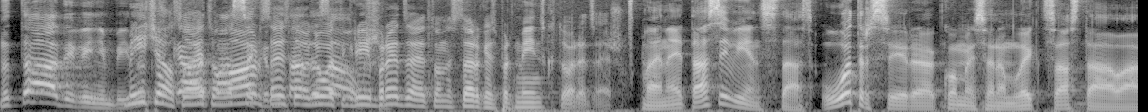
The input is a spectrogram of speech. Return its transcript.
Nu, tādi viņi bija. Nu, kā Vaits un pasaka, Lārs, nu, es to ļoti augšas. gribu redzēt, un es ceru, ka es pret Mīnsku to redzēšu. Vai ne? Tas ir viens stāsts. Otrs ir, eh, ko mēs varam likt sastāvā,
